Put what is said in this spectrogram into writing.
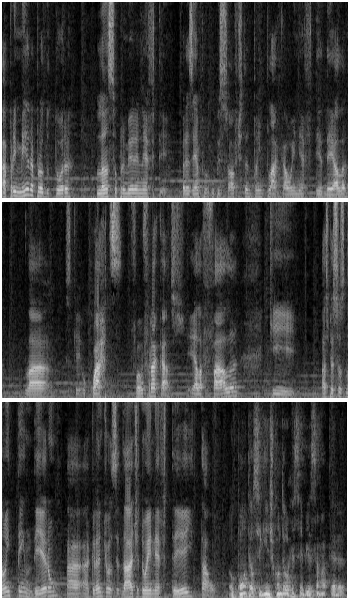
A primeira produtora lança o primeiro NFT. Por exemplo, o Ubisoft tentou emplacar o NFT dela lá, o Quartz. Foi um fracasso. Ela fala que as pessoas não entenderam a, a grandiosidade do NFT e tal. O ponto é o seguinte: quando eu recebi essa matéria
